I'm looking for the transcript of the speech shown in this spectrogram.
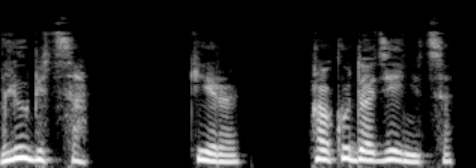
влюбится?» Кира. «А куда денется?»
